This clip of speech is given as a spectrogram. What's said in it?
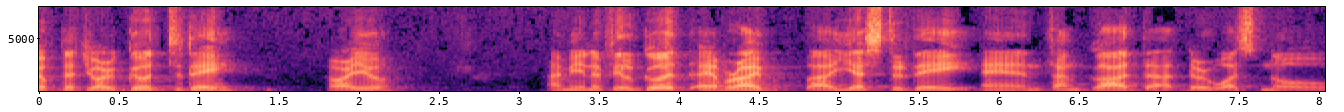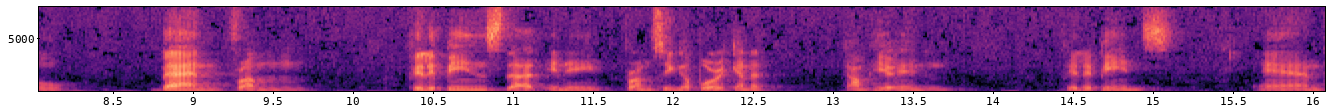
hope that you are good today. How are you? I mean, I feel good. I arrived uh, yesterday, and thank God that there was no ban from Philippines that any from Singapore cannot come here in Philippines. And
